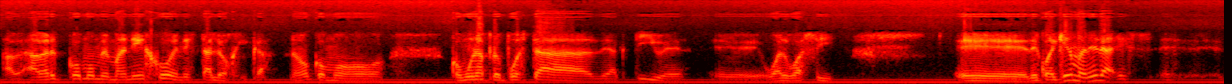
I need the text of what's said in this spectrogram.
A, a ver cómo me manejo en esta lógica, ¿no? Como, como una propuesta de active eh, o algo así. Eh, de cualquier manera, es eh,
